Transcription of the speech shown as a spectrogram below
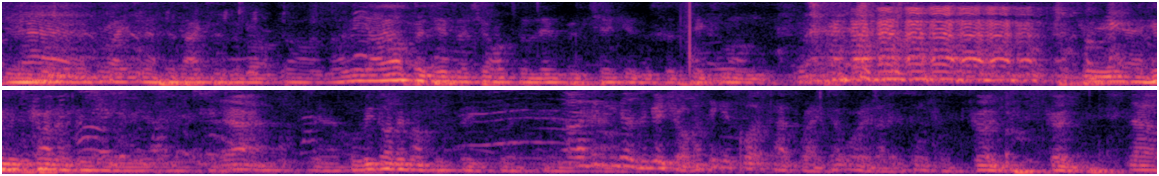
He's one great method actors of our time. I mean, I offered him the chance to live with chickens for six months. So, yeah, he was kind of busy. yeah, Yeah, but we got him up to speed quick. I think he does a good job. I think it's worked out great. Don't worry about it. It's all good. good, good. Now,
